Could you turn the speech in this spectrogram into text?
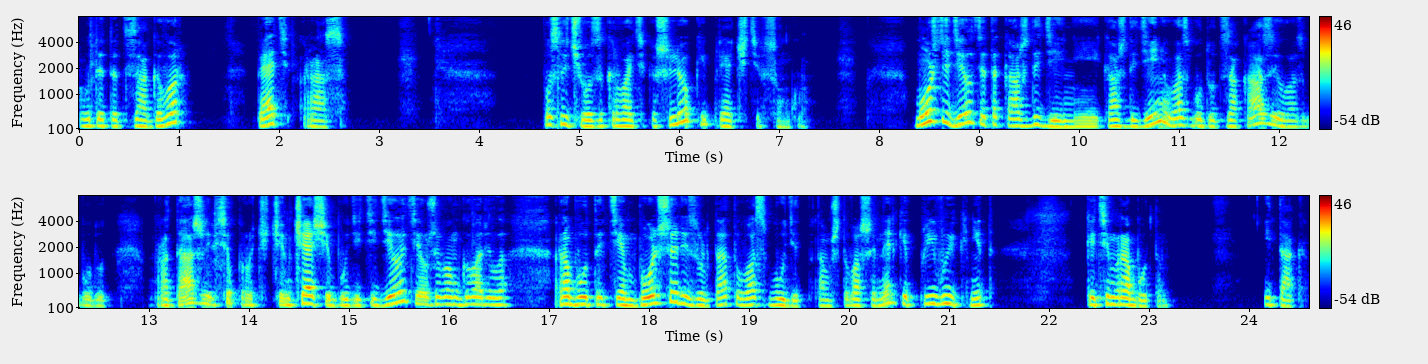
вот этот заговор пять раз. После чего закрывайте кошелек и прячете в сумку. Можете делать это каждый день. И каждый день у вас будут заказы, у вас будут продажи и все прочее. Чем чаще будете делать, я уже вам говорила, работать, тем больше результат у вас будет, потому что ваша энергия привыкнет к этим работам. Итак,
